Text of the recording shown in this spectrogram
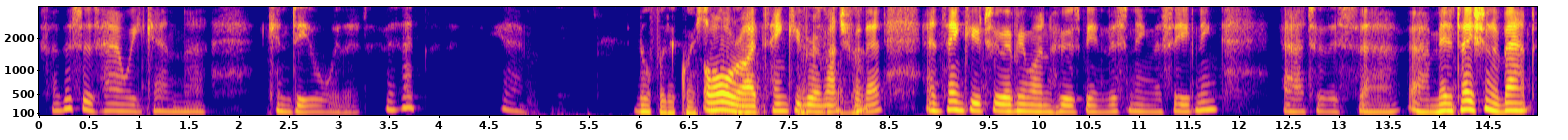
So this is how we can uh, can deal with it. Is that yeah? No further questions. All right. Thank you very much for that. And thank you to everyone who's been listening this evening uh, to this uh, uh, meditation about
